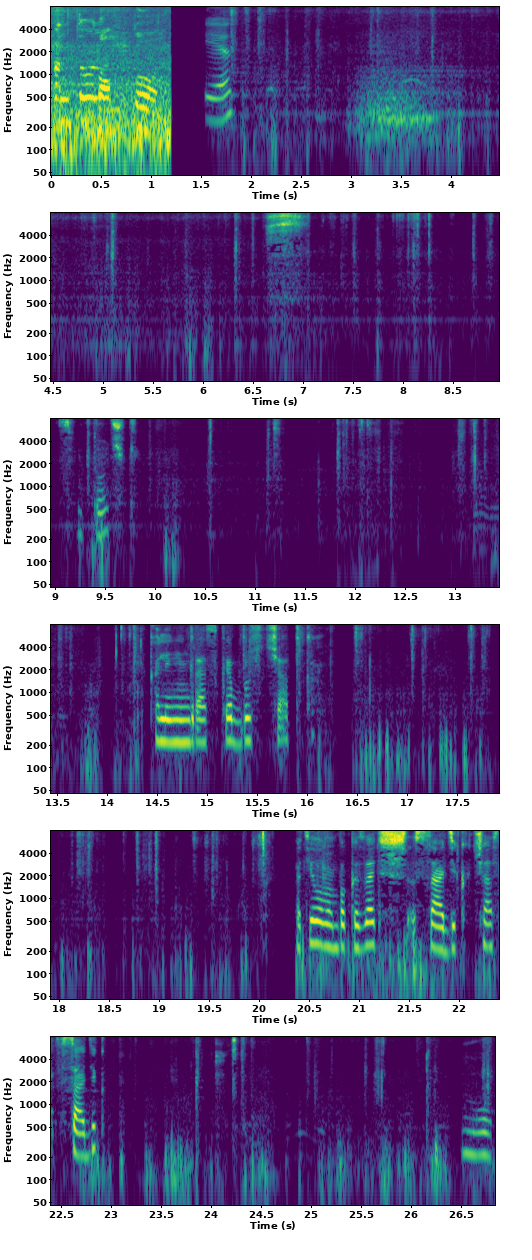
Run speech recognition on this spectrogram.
фантон. Фантом. Привет. Цветочки. Калининградская брусчатка. Хотела вам показать садик, часто садик. Вот.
